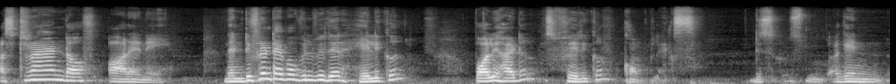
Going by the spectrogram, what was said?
a strand of rna then different type of will be there helical, polyhedral, spherical, complex. This again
